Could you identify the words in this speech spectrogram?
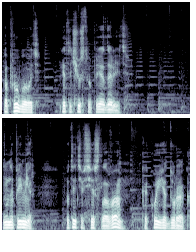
попробовать это чувство преодолеть. Ну, например, вот эти все слова «какой я дурак»,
